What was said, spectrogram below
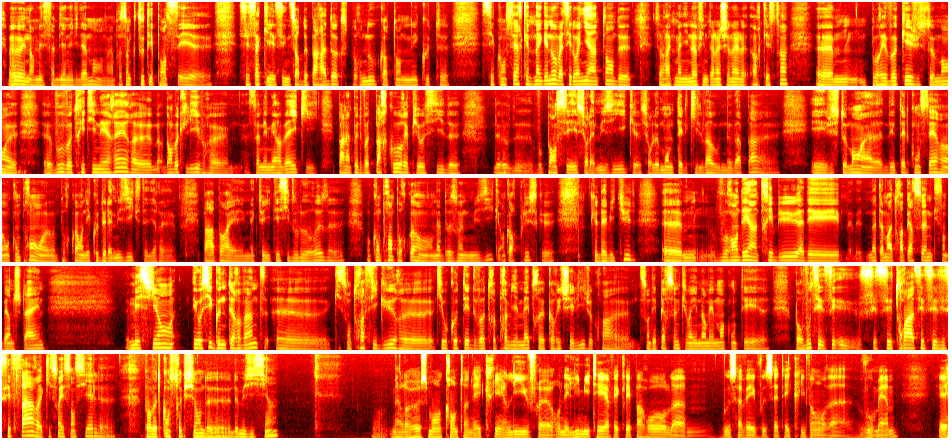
Oui, non, mais ça, bien évidemment. On a l'impression que tout est pensé. Euh, c'est ça qui est, c'est une sorte de paradoxe pour nous quand on écoute euh, ces concerts. Kent Nagano va s'éloigner un temps de ce Rachmaninoff International Orchestra euh, pour évoquer justement, vous, votre itinéraire dans votre livre, Sonne et Merveille, qui parle un peu de votre parcours et puis aussi de, de, vos pensées sur la musique, sur le monde tel qu'il va ou ne va pas. Euh, et justement, à des tels concerts, on comprend euh, pourquoi on écoute de la musique, c'est-à-dire euh, par rapport à une actualité si douloureuse, on comprend pourquoi on a besoin de musique, encore plus que, que d'habitude. vous rendez un tribut à des, notamment à trois personnes qui sont Bernstein, Messiaen et aussi Gunther Wendt, euh, qui sont trois figures euh, qui, aux côtés de votre premier maître Coricelli, je crois, euh, sont des personnes qui ont énormément compté pour vous. Ces trois, ces phares qui sont essentiels pour votre construction de, de musicien. Malheureusement, quand on écrit un livre, on est limité avec les paroles. Vous savez, vous êtes écrivant vous-même. Et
